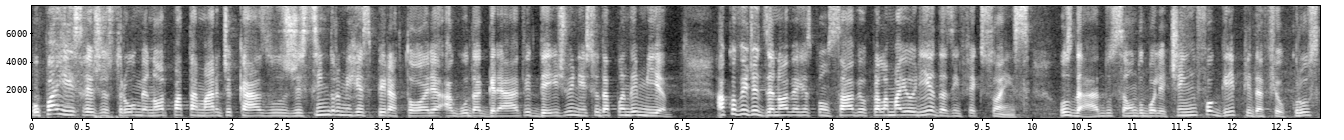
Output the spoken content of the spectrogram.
O país registrou o menor patamar de casos de síndrome respiratória aguda grave desde o início da pandemia. A Covid-19 é responsável pela maioria das infecções. Os dados são do boletim Infogripe da Fiocruz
